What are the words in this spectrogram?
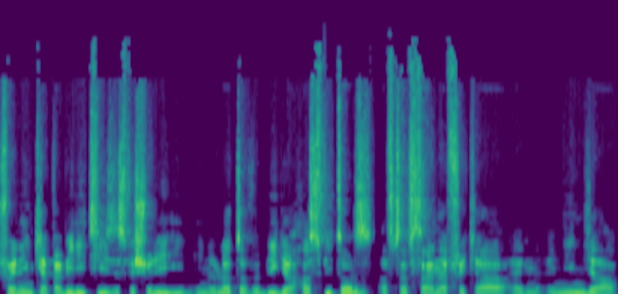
training capabilities, especially in, in a lot of the bigger hospitals of sub-Saharan Africa and in India,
